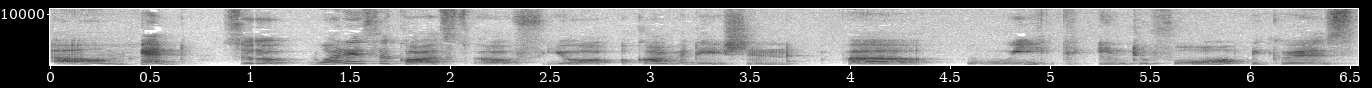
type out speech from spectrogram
um, end. So what is the cost of your accommodation per week into four? Because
